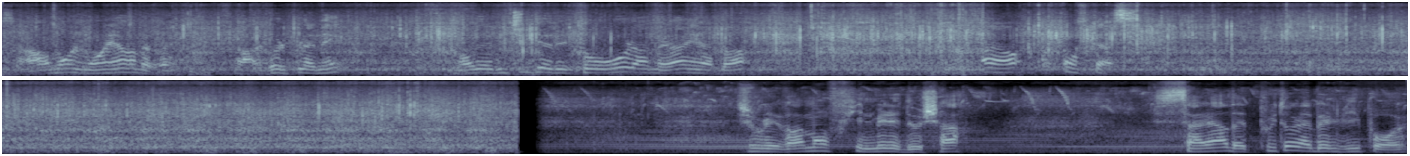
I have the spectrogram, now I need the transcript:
C'est rarement le moyen de faire un vol plané. Bon, d'habitude il y a des taureaux là, mais là il n'y en a pas. Alors, on se casse. Je voulais vraiment filmer les deux chats. Ça a l'air d'être plutôt la belle vie pour eux.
